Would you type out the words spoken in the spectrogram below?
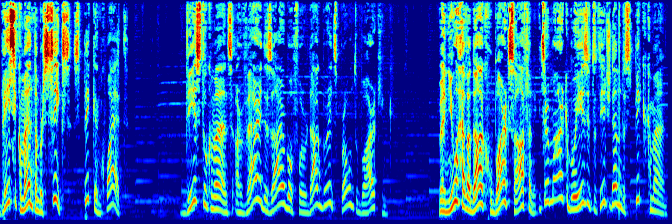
Basic command number 6 Speak and quiet. These two commands are very desirable for dog breeds prone to barking. When you have a dog who barks often, it's remarkably easy to teach them the speak command.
